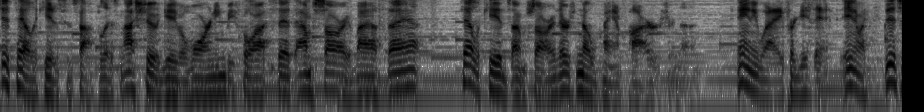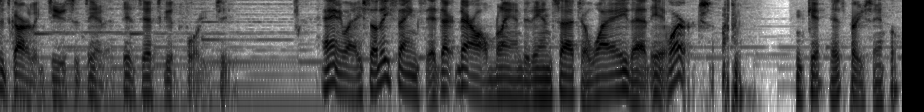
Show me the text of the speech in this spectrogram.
just tell the kids to stop listening. I should have gave a warning before I said I'm sorry about that. Tell the kids I'm sorry. There's no vampires or none. Anyway, forget that. Anyway, this is garlic juice that's in it. It's, that's good for you too. Anyway, so these things they're, they're all blended in such a way that it works. okay, that's pretty simple.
